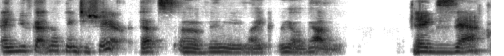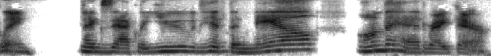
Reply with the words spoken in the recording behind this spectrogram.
and you've got nothing to share. That's of any like real value. Exactly. Exactly. You hit the nail on the head right there.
